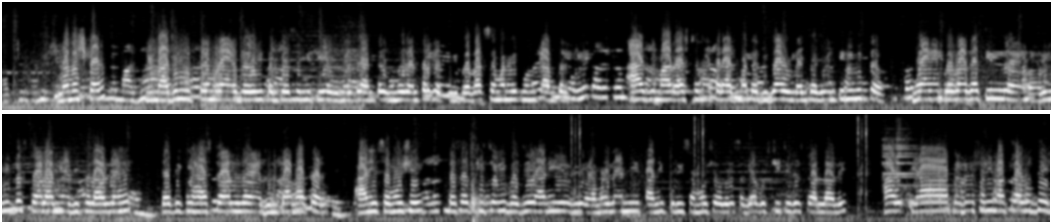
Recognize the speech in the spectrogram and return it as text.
नमस्कार. मी माधुरी उत्तमराव दळवी पंचायत समिती उमरखेड अंतर उमेद अंतर्गत मी प्रभाग समन्वयक म्हणून काम करते. आज महाराष्ट्र माता राजमाता जिजाऊ यांच्या जयंतीनिमित्त मुळावा प्रभागातील विविध स्टॉल आम्ही आज इथं लावले आहे त्यापैकी हा स्टॉल झुणका भाकर आणि समोसे तसंच खिचडी भजे आणि महिलांनी पाणीपुरी समोसे वगैरे सगळ्या गोष्टीचे स्टॉल लावले. हा या प्रदर्शनी मागचा उद्देश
